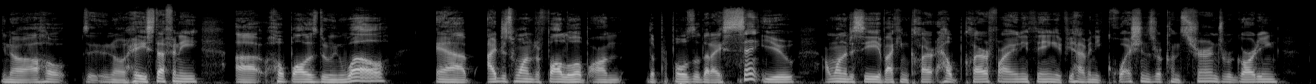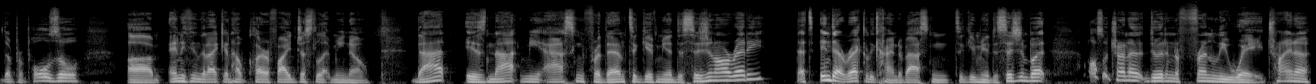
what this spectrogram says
You know, I hope you know. Hey, Stephanie, uh, hope all is doing well. Uh, I just wanted to follow up on the proposal that I sent you. I wanted to see if I can clar- help clarify anything. If you have any questions or concerns regarding the proposal, um, anything that I can help clarify, just let me know. That is not me asking for them to give me a decision already. That's indirectly kind of asking to give me a decision, but also trying to do it in a friendly way, trying to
